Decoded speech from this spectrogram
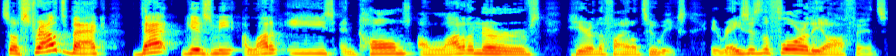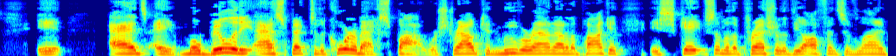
So if Stroud's back, that gives me a lot of ease and calms a lot of the nerves here in the final two weeks. It raises the floor of the offense. It adds a mobility aspect to the quarterback spot where Stroud can move around out of the pocket, escape some of the pressure that the offensive line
